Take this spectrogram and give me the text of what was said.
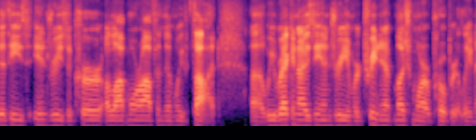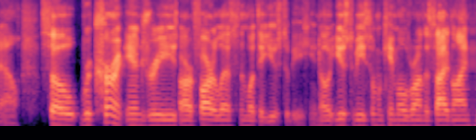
that these injuries occur a lot more often than we thought. Uh, we recognize the injury and we're treating it much more appropriately now. So recurrent injuries are far less than what they used to be. You know, it used to be someone came over on the sideline,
